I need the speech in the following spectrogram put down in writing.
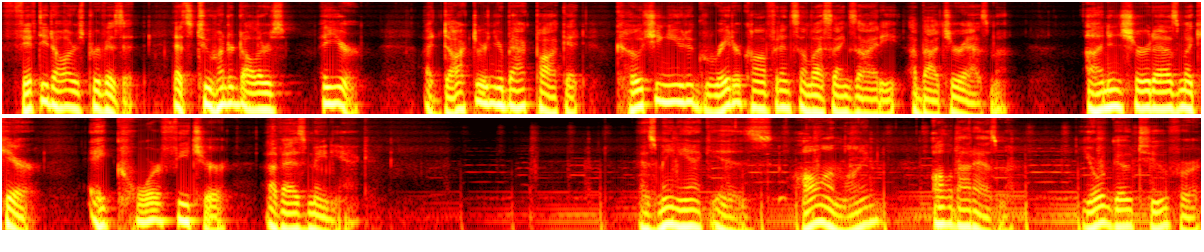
$50 per visit. That's $200 a year. A doctor in your back pocket coaching you to greater confidence and less anxiety about your asthma. Uninsured asthma care, a core feature of Asthmaniac. Asthmaniac is all online, all about asthma. Your go to for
